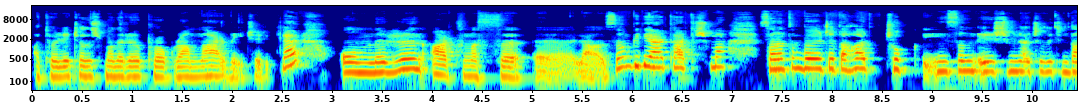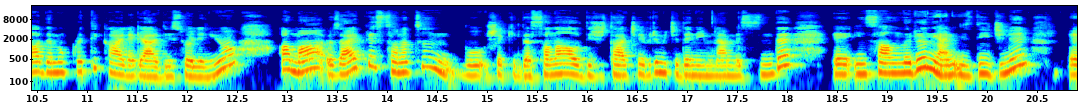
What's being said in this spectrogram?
atölye çalışmaları, programlar ve içerikler onların artması e, lazım. Bir diğer tartışma sanatın böylece daha çok insanın erişimine açıldığı için daha demokratik hale geldiği söyleniyor. Ama özellikle sanatın bu şekilde sanal, dijital çevrim içi deneyimlenmesinde e, insanların yani izleyicinin e,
